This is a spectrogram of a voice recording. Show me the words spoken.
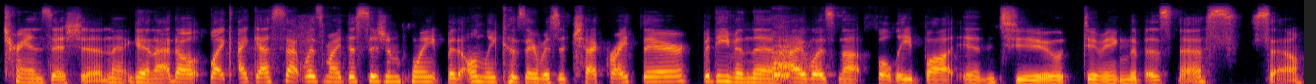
transition. Again, I don't like, I guess that was my decision point, but only because there was a check right there. But even then, I was not fully bought into doing the business. So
